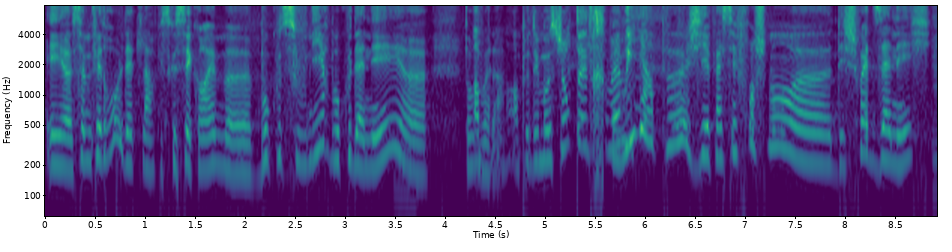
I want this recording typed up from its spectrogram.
Et euh, ça me fait drôle d'être là parce que c'est quand même euh, beaucoup de souvenirs, beaucoup d'années. donc un, voilà. un peu d'émotion peut-être même Oui, un peu. J'y ai passé franchement euh, des chouettes années. Mhm.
